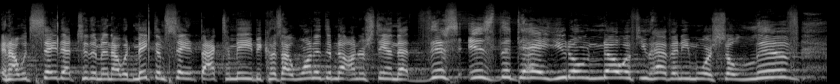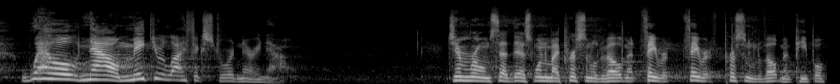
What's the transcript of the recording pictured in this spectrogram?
And I would say that to them and I would make them say it back to me because I wanted them to understand that this is the day. You don't know if you have any more. So live well now. Make your life extraordinary now. Jim Rohn said this, one of my personal development, favorite, favorite personal development people.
